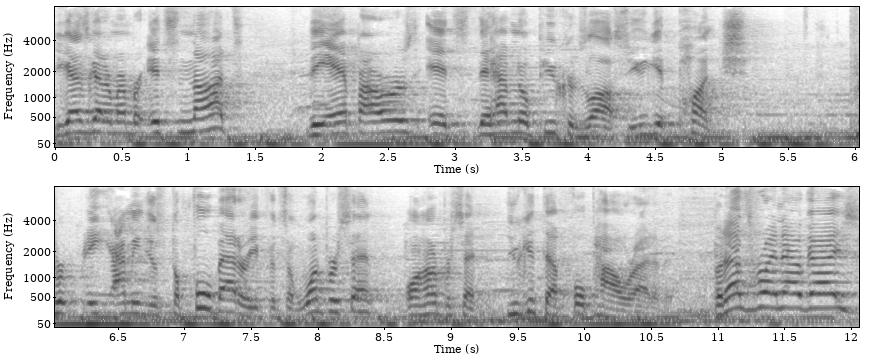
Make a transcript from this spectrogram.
you guys gotta remember, it's not the amp hours, it's, they have no Peukert's law, so you get punch. I mean, just the full battery. If it's a 1% or 100%, you get that full power out of it. But as of right now, guys,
